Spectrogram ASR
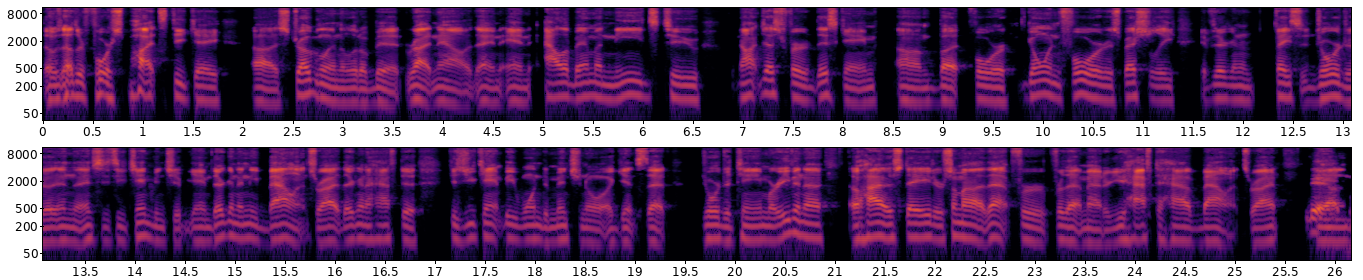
those other four spots, TK, uh, struggling a little bit right now, and and Alabama needs to not just for this game, um, but for going forward, especially if they're going to face Georgia in the SEC championship game, they're going to need balance, right? They're going to have to because you can't be one dimensional against that Georgia team or even a Ohio State or something like that for for that matter. You have to have balance, right? Yeah, and,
